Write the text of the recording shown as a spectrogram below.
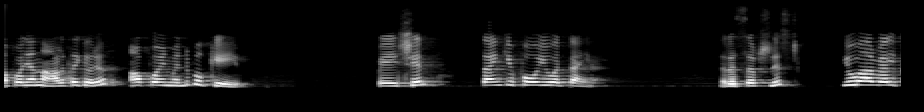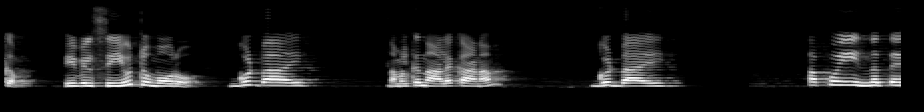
അപ്പോൾ ഞാൻ നാളത്തേക്കൊരു അപ്പോയിൻമെന്റ് ബുക്ക് ചെയ്യും. Patient thank you for your time receptionist you are welcome we will see you tomorrow goodbye നമ്മൾക്ക് നാളെ കാണാം. ഗുഡ് ബൈ അപ്പോൾ ഈ ഇന്നത്തെ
